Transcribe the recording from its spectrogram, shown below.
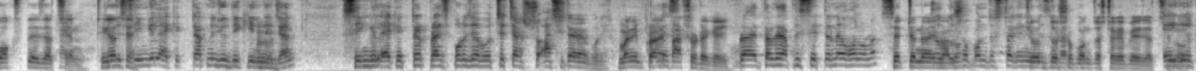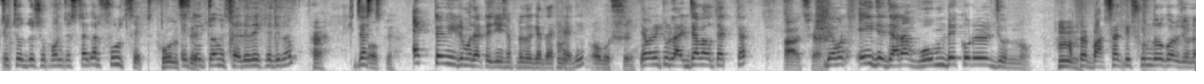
বক্স পেয়ে যাচ্ছেন। ঠিক আছে? সিঙ্গেল এক একটা আপনি যদি কিনতে যান সিঙ্গেল এক একটার প্রাইস পড়ে যাবে হচ্ছে চারশো আশি টাকা করে। মানে প্রায় পাঁচশো টাকাই। প্রায় তাহলে আপনি সেটটা নেওয়া ভালো না? সেটটা নয় ভালো। চোদ্দশো পঞ্চাশ টাকা চোদ্দশো পঞ্চাশ টাকা পেয়ে যাচ্ছে এই হচ্ছে চোদ্দশো পঞ্চাশ টাকার ফুল সেট এটা set। একটু আমি সাইডে রেখে দিলাম। হ্যাঁ জাস্ট একটা মিনিটের মধ্যে একটা জিনিস আপনাদেরকে দেখাই দিই। অবশ্যই। যেমন একটু লাইট জ্বালাও তো একটা। আচ্ছা। যেমন এই যে যারা হোম ডেকোরের জন্য আপনার বাসাকে সুন্দর করার জন্য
